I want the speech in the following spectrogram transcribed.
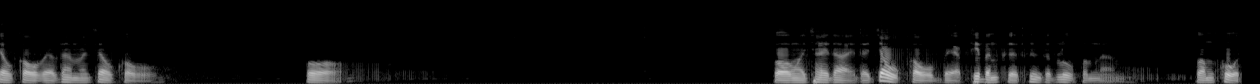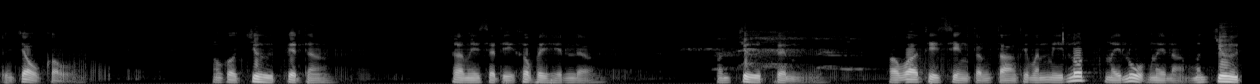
จ้าเก่าแบบนั้นมันเจ้าเก่า ก็ก็มาใช้ได้ แต่เจ้าเก่าแบบที่มันเกิดขึ้นกับรูปความนามความโกรธของเจ้าเก่า มันก็จืดเป็ดนะถ้ามีสติเข้าไปเห็นแล้ว มันจืดเป็น เพราะว่าที่สิ่งต่าง ๆ ที่มันมีลดในรูปในนามมันจืด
